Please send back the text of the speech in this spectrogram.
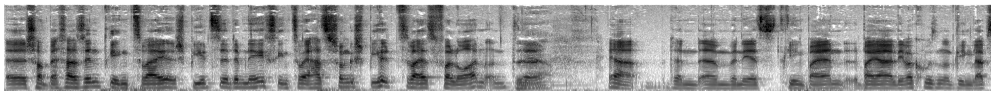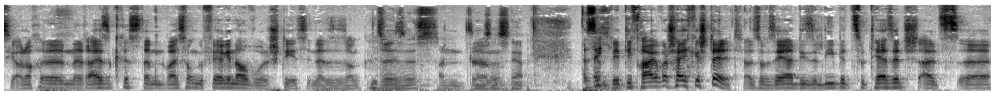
äh, schon besser sind. Gegen zwei spielst du demnächst, gegen zwei hast du schon gespielt, zwei hast verloren und äh, Ja. dann, ähm, wenn du jetzt gegen Bayern, Bayer Leverkusen und gegen Leipzig auch noch äh, eine Reise kriegst, dann weißt du ungefähr genau, wo du stehst in der Saison. So ist es. Und, so ist ähm, es, ja. Was Dann wird die Frage wahrscheinlich gestellt. Also sehr diese Liebe zu Terzic als äh,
